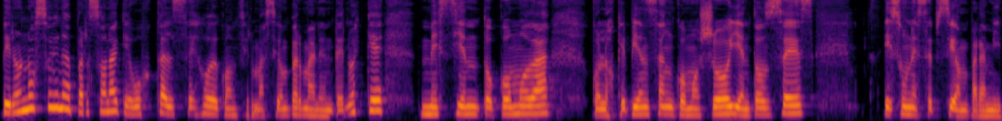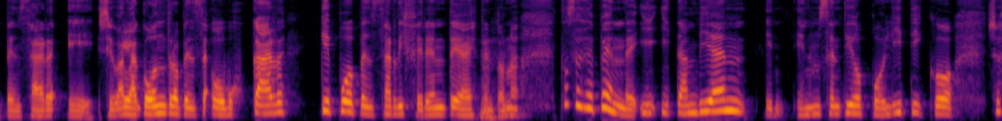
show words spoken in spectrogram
pero no soy una persona que busca el sesgo de confirmación permanente. No es que me siento cómoda con los que piensan como yo y entonces es una excepción para mí pensar, eh, llevarla contra o buscar ¿Qué puedo pensar diferente a este entorno? Entonces depende. Y, también en, un sentido político, yo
